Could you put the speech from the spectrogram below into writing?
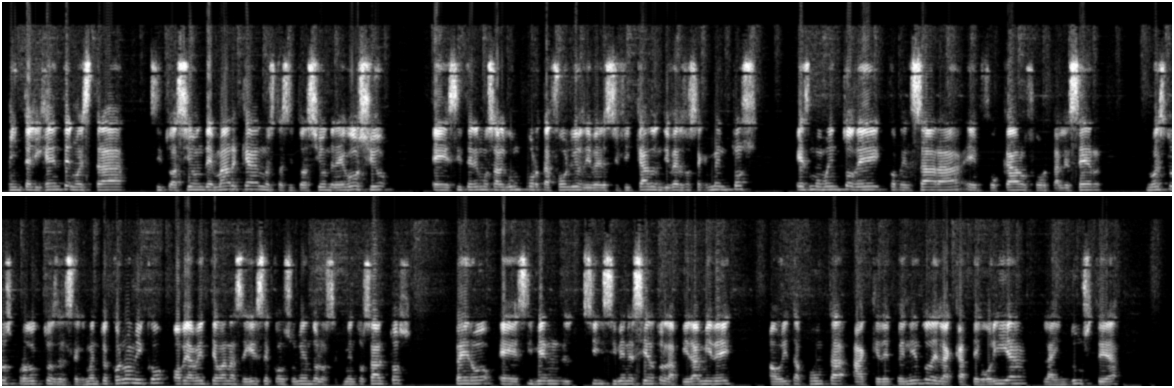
inteligente nuestra situación de marca, nuestra situación de negocio. Eh, si tenemos algún portafolio diversificado en diversos segmentos, es momento de comenzar a enfocar o fortalecer nuestros productos del segmento económico. Obviamente van a seguirse consumiendo los segmentos altos, pero eh, si, bien, si, si bien es cierto, la pirámide ahorita apunta a que dependiendo de la categoría, la industria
